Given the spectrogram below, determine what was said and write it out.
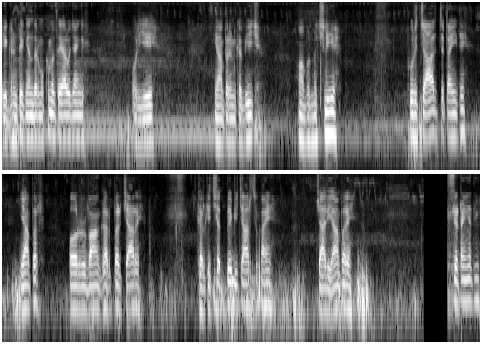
एक घंटे के अंदर मुकम्मल तैयार हो जाएँगे। और ये, यहाँ पर इनका बीज, वहाँ पर मछली है। पूरे चार चटाई थे यहाँ पर, और वहाँ घर पर चार है। घर की छत पे भी चार सुखाए हैं, चार यहाँ पर हैं। चटाइयाँ थी।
